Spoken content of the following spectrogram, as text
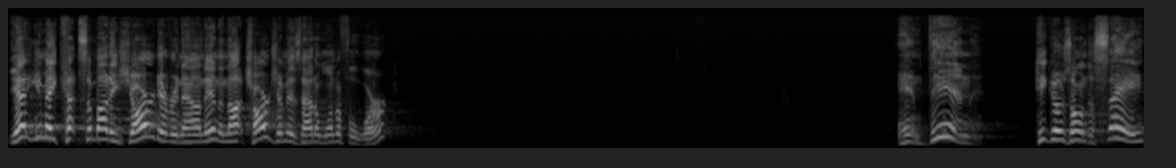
Yeah, you may cut somebody's yard every now and then and not charge them. Is that a wonderful work? And then he goes on to say,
